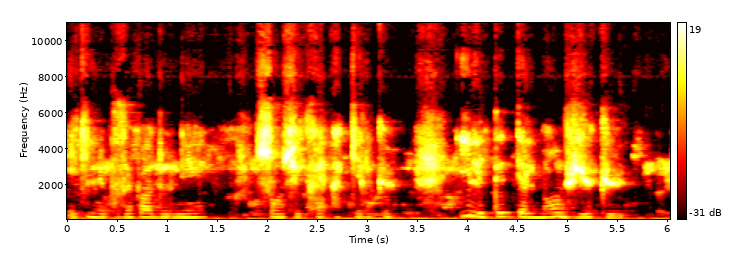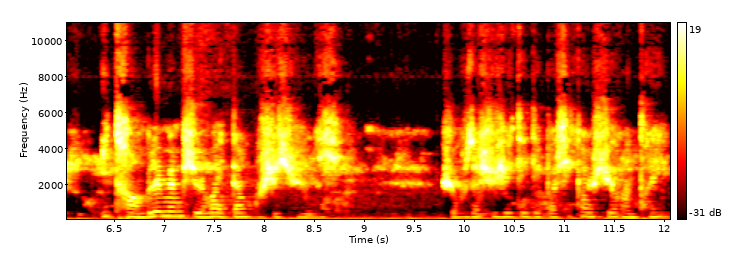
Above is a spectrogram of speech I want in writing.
et qu'il ne pouvait pas donner son secret à quelqu'un. Il était tellement vieux que il tremblait même seulement étant couché sur le lit. Je vous assure, j'ai été dépassée quand je suis rentrée.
